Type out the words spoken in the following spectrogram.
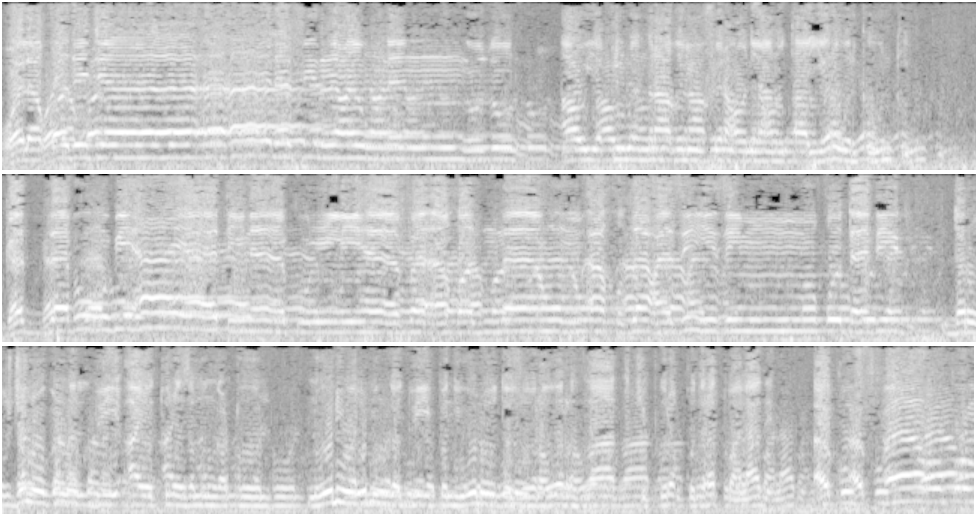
ولقد جاء آل فرعون النذر. او یقینا راغلی فرعونانو ته ير ورکونکي كذبوا بآياتنا كلها فأخذناهم أخذ عزيز مقتدر. دروغجنو ګڼل دوی آیتونه زمونږ ټول. نوري ول مونږ دوی په نیولو د زورور ذات چې پوره قدرت والا دی. أكفاركم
